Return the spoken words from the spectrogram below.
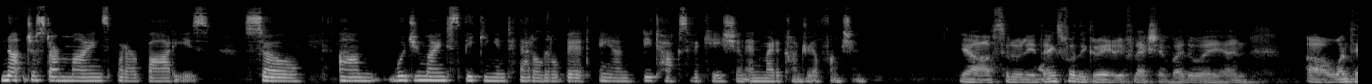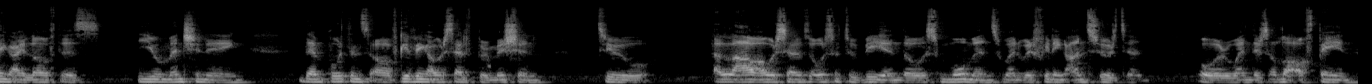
not just our minds, but our bodies. So, um, would you mind speaking into that a little bit and detoxification and mitochondrial function? Yeah, absolutely. Thanks for the great reflection, by the way. And uh, one thing I loved is you mentioning the importance of giving ourselves permission to allow ourselves also to be in those moments when we're feeling uncertain or when there's a lot of pain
